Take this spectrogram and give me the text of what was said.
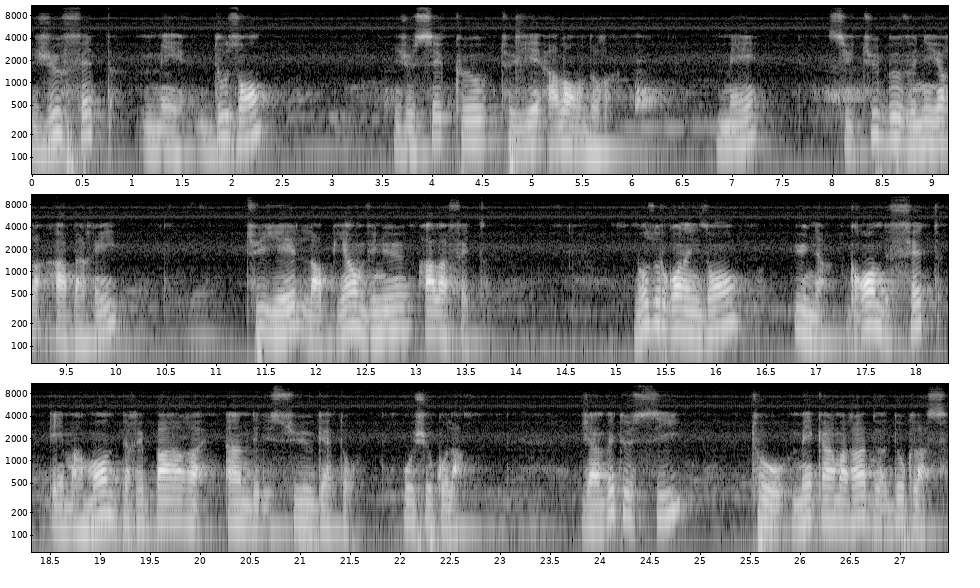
Je fête mes 12 ans. Je sais que tu es à Londres. Mais si tu veux venir à Paris, tu es la bienvenue à la fête. Nous organisons une grande fête et maman prépare un délicieux gâteau au chocolat. J'invite aussi tous mes camarades de classe.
